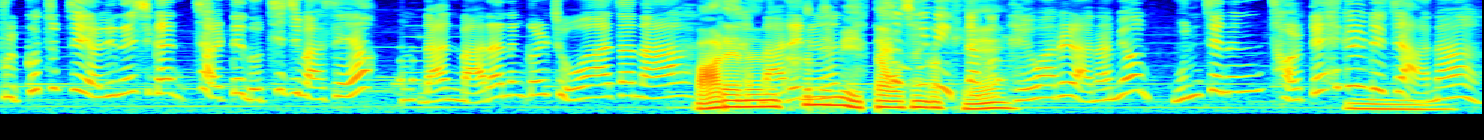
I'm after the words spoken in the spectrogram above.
불꽃 축제 열리는 시간 절대 놓치지 마세요. 난 말하는 걸 좋아하잖아. 말에는 말에는 큰 힘이 있다고 큰 힘이 생각해. 있다고 대화를 안 하면 문제는 절대 해결되지 음. 않아.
